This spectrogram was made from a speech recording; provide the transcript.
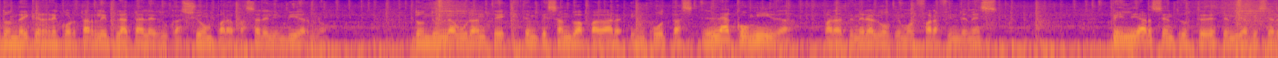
donde hay que recortarle plata a la educación para pasar el invierno, donde un laburante está empezando a pagar en cuotas la comida para tener algo que morfar a fin de mes, pelearse entre ustedes tendría que ser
